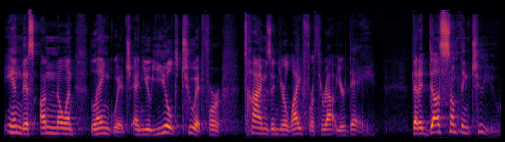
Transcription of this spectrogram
in this unknown language and you yield to it for times in your life or throughout your day, that it does something to you.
